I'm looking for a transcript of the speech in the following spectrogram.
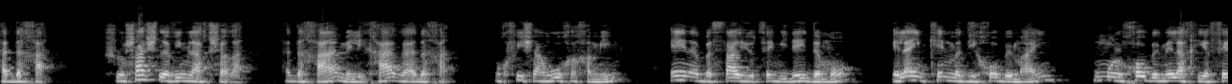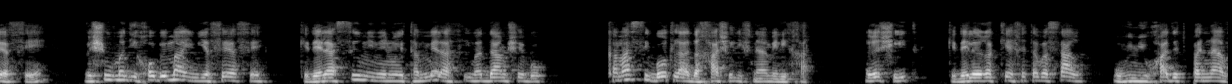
הדחה שלושה שלבים להכשרה הדחה, מליחה והדחה. וכפי שאמרו חכמים, אין הבשר יוצא מידי דמו, אלא אם כן מדיחו במים, ומולכו במלח יפה יפה, ושוב מדיחו במים יפה יפה, כדי להסיר ממנו את המלח עם הדם שבו. כמה סיבות להדחה שלפני המליחה. ראשית, כדי לרכך את הבשר, ובמיוחד את פניו,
